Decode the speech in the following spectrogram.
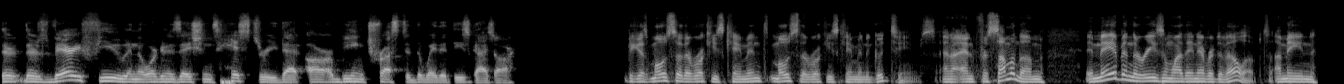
there, there's very few in the organization's history that are being trusted the way that these guys are because most of the rookies came in most of the rookies came into good teams and and for some of them it may have been the reason why they never developed i mean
